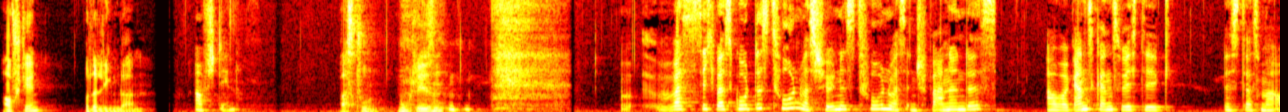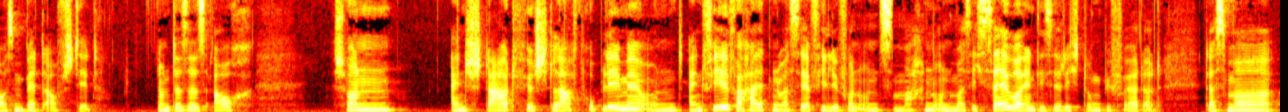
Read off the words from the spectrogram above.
Aufstehen oder liegen bleiben? Aufstehen. Was tun? Buch lesen? was sich was Gutes tun, was Schönes tun, was Entspannendes. Aber ganz, ganz wichtig ist, dass man aus dem Bett aufsteht. Und das ist auch schon ein Start für Schlafprobleme und ein Fehlverhalten, was sehr viele von uns machen und man sich selber in diese Richtung befördert, dass man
